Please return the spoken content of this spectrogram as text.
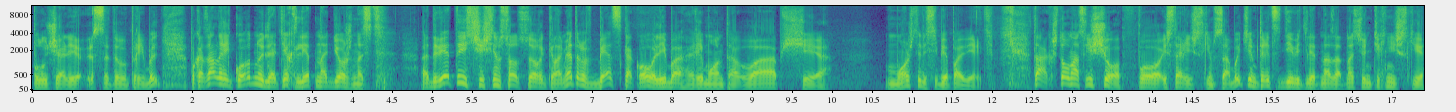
получали с этого прибыль, показала рекордную для тех лет надежность. 2740 километров без какого-либо ремонта вообще. Можете ли себе поверить? Так, что у нас еще по историческим событиям? 39 лет назад, у нас сегодня технические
